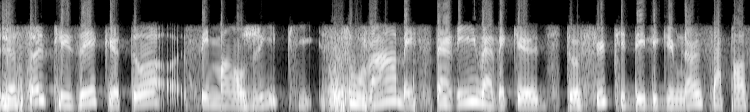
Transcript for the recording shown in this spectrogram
le seul plaisir que tu as, c'est manger. Puis souvent, ben, si tu arrives avec euh, du tofu puis des légumineuses, ça passe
